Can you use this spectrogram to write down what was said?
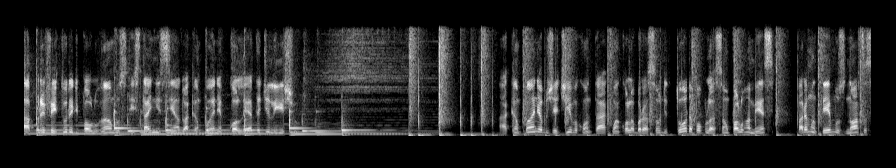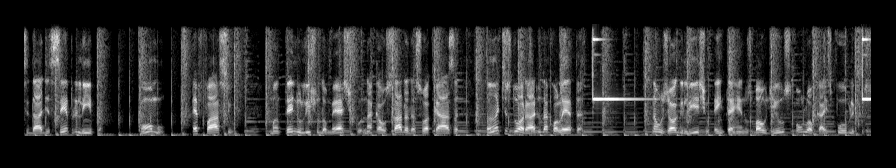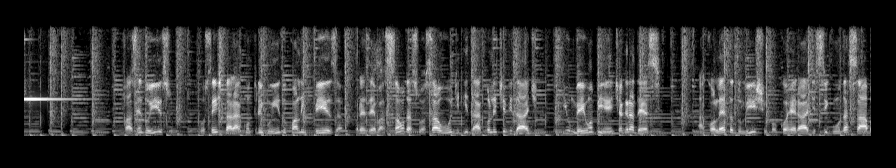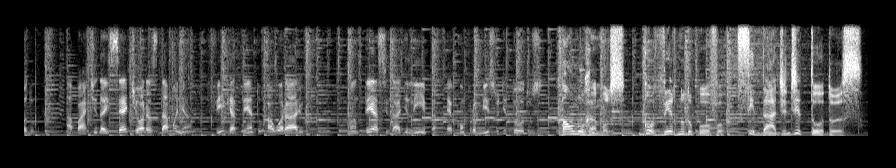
A Prefeitura de Paulo Ramos está iniciando a campanha Coleta de Lixo. A campanha objetiva contar com a colaboração de toda a população paulo-ramense para mantermos nossa cidade sempre limpa. Como? É fácil. Mantenha o lixo doméstico na calçada da sua casa antes do horário da coleta. Não jogue lixo em terrenos baldios ou locais públicos. Fazendo isso, você estará contribuindo com a limpeza, preservação da sua saúde e da coletividade, e o meio ambiente agradece. A coleta do lixo ocorrerá de segunda a sábado, a partir das 7 horas da manhã. Fique atento ao horário. Manter a cidade limpa é compromisso de todos. Paulo Ramos, Governo do Povo, Cidade de Todos.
